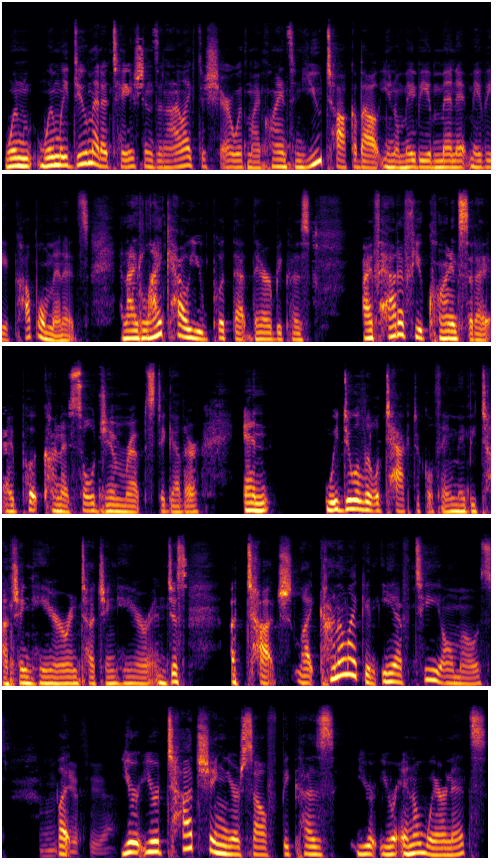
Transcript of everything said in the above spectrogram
when when we do meditations and i like to share with my clients and you talk about you know maybe a minute maybe a couple minutes and i like how you put that there because i've had a few clients that i, I put kind of soul gym reps together and we do a little tactical thing maybe touching here and touching here and just a touch like kind of like an eft almost mm-hmm, but EFT, yeah. you're you're touching yourself because you're you're in awareness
